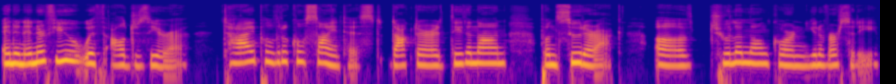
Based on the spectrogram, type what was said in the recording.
in an interview with Al Jazeera, Thai political scientist Dr. Thitinan Pongsudhirak of Chulalongkorn University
